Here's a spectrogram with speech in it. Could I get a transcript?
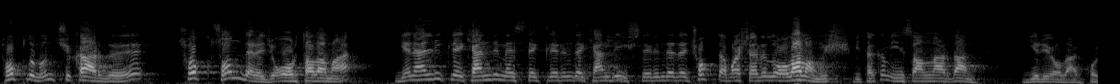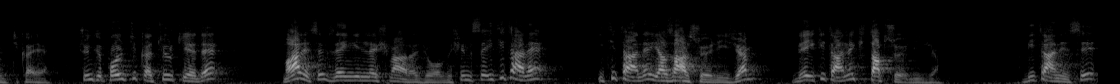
Toplumun çıkardığı çok son derece ortalama genellikle kendi mesleklerinde, kendi işlerinde de çok da başarılı olamamış bir takım insanlardan giriyorlar politikaya. Çünkü politika Türkiye'de maalesef zenginleşme aracı oldu. Şimdi size iki tane iki tane yazar söyleyeceğim ve iki tane kitap söyleyeceğim. Bir tanesi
